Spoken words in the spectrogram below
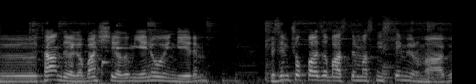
Ee, tamam Draga başlayalım. Yeni oyun diyelim. Sesim çok fazla bastırmasını istemiyorum abi.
